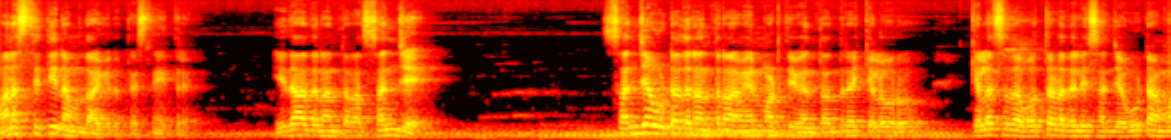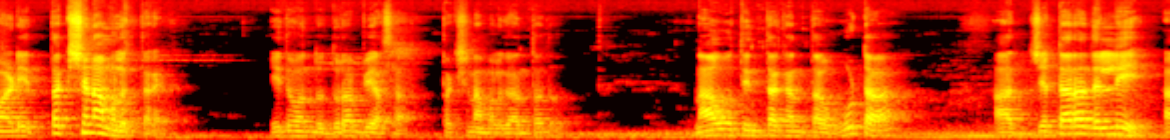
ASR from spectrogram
ಮನಸ್ಥಿತಿ ನಮ್ಮದಾಗಿರುತ್ತೆ ಸ್ನೇಹಿತರೆ. ಇದಾದ ನಂತರ ಸಂಜೆ. ಸಂಜೆ ಊಟದ ನಂತರ ನಾವೇನು ಮಾಡ್ತೀವಿ ಅಂತಂದರೆ ಕೆಲವರು ಕೆಲಸದ ಒತ್ತಡದಲ್ಲಿ ಸಂಜೆ ಊಟ ಮಾಡಿ ತಕ್ಷಣ ಮಲಗ್ತಾರೆ. ಇದು ಒಂದು ದುರಭ್ಯಾಸ. ತಕ್ಷಣ ಮಲಗೋಂಥದ್ದು ನಾವು ತಿಂತಕ್ಕಂಥ ಊಟ ಆ ಜಠರದಲ್ಲಿ, ಆ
